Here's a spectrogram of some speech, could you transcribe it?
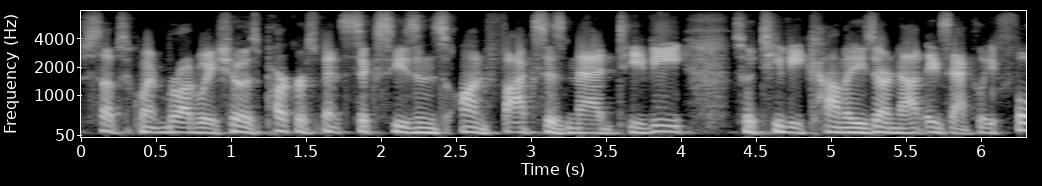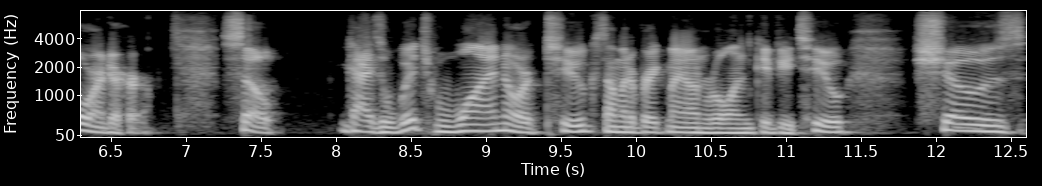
subsequent Broadway shows, Parker spent six seasons on Fox's Mad TV, so TV comedies are not exactly foreign to her. So, guys, which one or two, because I'm going to break my own rule and give you two, shows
